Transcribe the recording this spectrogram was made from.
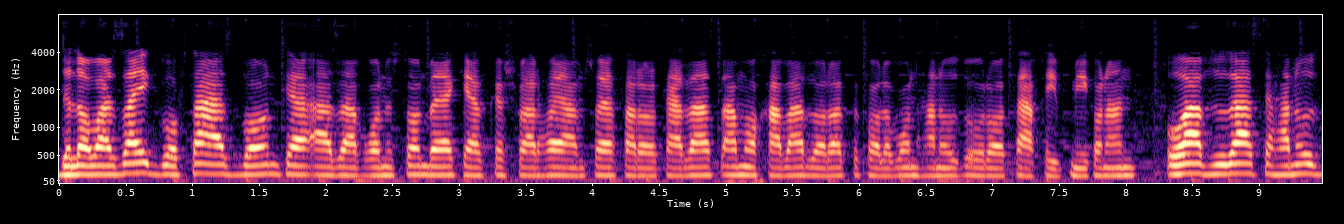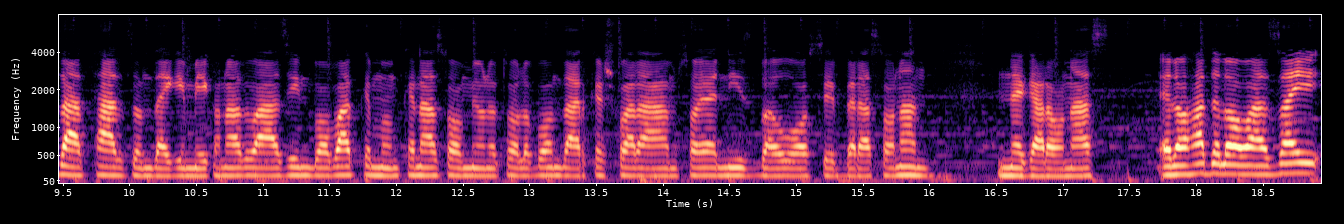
دلاورزه گفته است با که از افغانستان به یکی از کشورهای همسایه فرار کرده است اما خبر دارد که طالبان هنوز او را تعقیب می کنند او افزوده است که هنوز در طرز زندگی می کند و از این بابت که ممکن است حامیان طالبان در کشور همسایه نیز به او آسیب برسانند نگران است. الهه دلاورزی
